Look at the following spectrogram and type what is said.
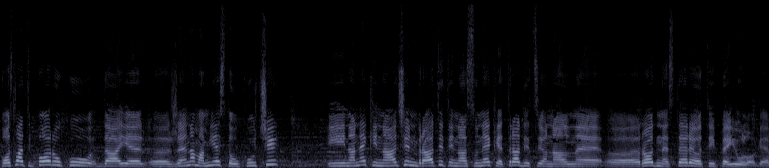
poslati poruku da je e, ženama mjesto u kući i na neki način vratiti nas u neke tradicionalne e, rodne stereotipe i uloge.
